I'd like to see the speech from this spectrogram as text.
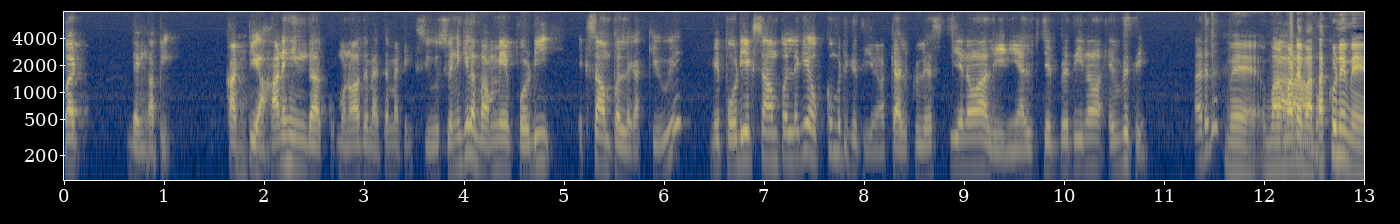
බට් දැන් අපි කට්ටි අහන හින්ද මොනවද මැතමටික්ස් යස් වෙන කියලා බම මේ පොඩි එක්සාම්පල් එකක් කිව්වේ. මේ පොඩි එක්සාම්පල් එක ඔක්කොමටික තියෙනවා. කැල්කුලස් තියෙනවා ලීනියල් ජෙබ්‍ර තිනවා එවති හරිද? මේ මට මතක්කුණේ මේ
